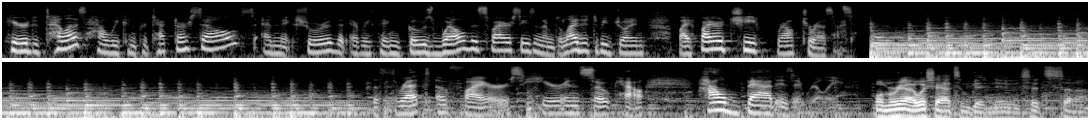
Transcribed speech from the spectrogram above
Here to tell us how we can protect ourselves and make sure that everything goes well this fire season, I'm delighted to be joined by Fire Chief Ralph Terrazas. The threat of fires here in SoCal. How bad is it really? Well, Maria, I wish I had some good news. It's, uh,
